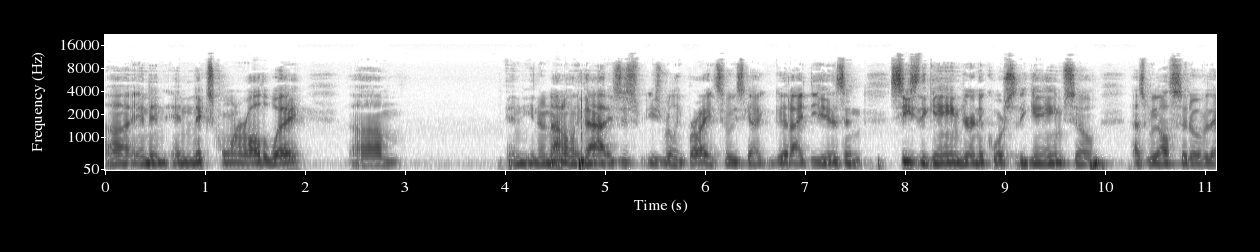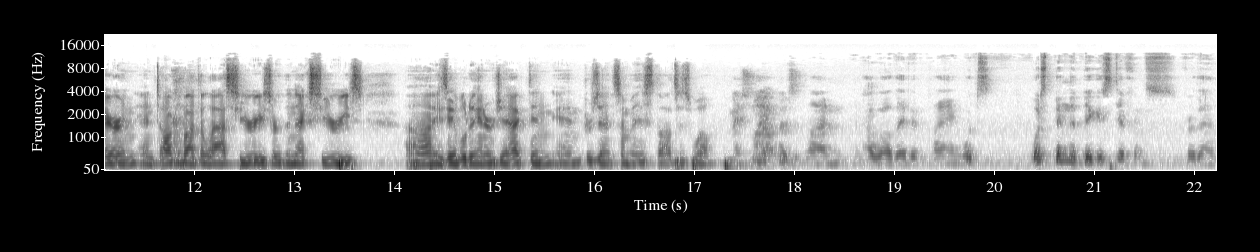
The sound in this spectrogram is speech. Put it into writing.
uh, and in, in Nick's corner all the way. Um, and you know, not only that, he's just he's really bright, so he's got good ideas and sees the game during the course of the game. So as we all sit over there and, and talk about the last series or the next series, uh, is able to interject and, and present some of his thoughts as well. You mentioned the offensive line and how well they've been playing. What's what's been the biggest difference for them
